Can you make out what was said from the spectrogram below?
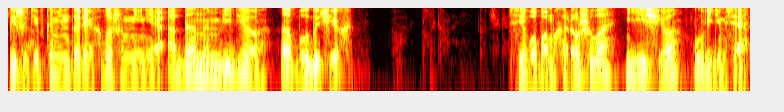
Пишите в комментариях ваше мнение о данном видео, о будущих. Всего вам хорошего, еще увидимся.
